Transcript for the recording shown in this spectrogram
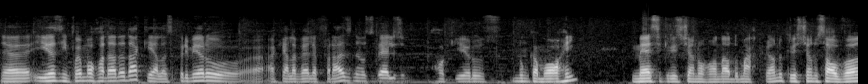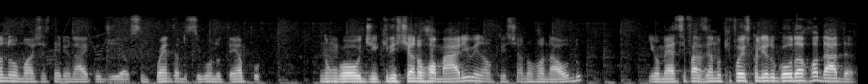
é, e assim, foi uma rodada daquelas. Primeiro, aquela velha frase, né? Os velhos roqueiros nunca morrem. Messi Cristiano Ronaldo marcando, Cristiano salvando o Manchester United aos 50 do segundo tempo, num gol de Cristiano Romário e não Cristiano Ronaldo. E o Messi fazendo o que foi escolhido o gol da rodada.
